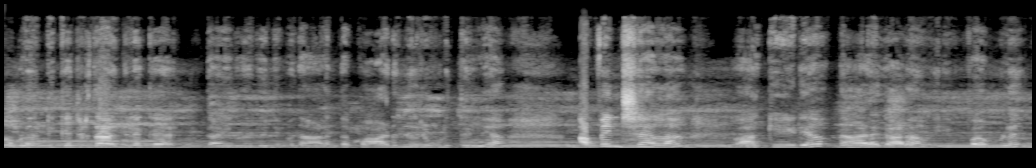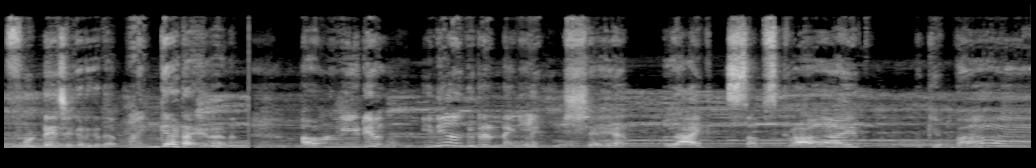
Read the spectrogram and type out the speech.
നമ്മൾ ടിക്കറ്റ് എടുത്ത ഇതിലൊക്കെ ഇതായിരുന്നത്. ഇനിയിപ്പോൾ നാളെ എന്താ പാടുന്നൊരു കൊടുത്തില്ല അപ്പം ഇൻഷാല്ല ബാക്കി വീഡിയോ നാളെ കാണാം. ഇപ്പം നമ്മൾ ഫുഡ് കഴിച്ച് കിടക്കുന്നത് ഭയങ്കര ടയർഡാണ് അപ്പം വീഡിയോ ഇനി നോക്കിയിട്ടുണ്ടെങ്കിൽ ഷെയർ ലൈക്ക് സബ്സ്ക്രൈബ് Goodbye.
